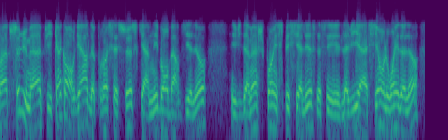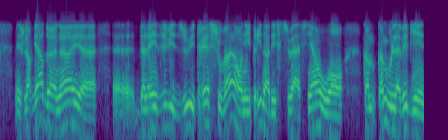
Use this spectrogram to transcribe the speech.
absolument. Puis quand on regarde le processus qui a amené Bombardier là, évidemment, je suis pas un spécialiste de, de l'aviation, loin de là, mais je le regarde d'un œil euh, euh, de l'individu. Et très souvent, on est pris dans des situations où on, comme, comme vous l'avez bien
